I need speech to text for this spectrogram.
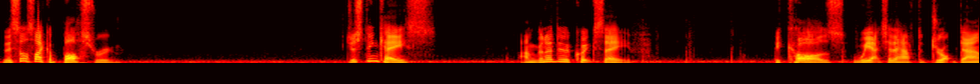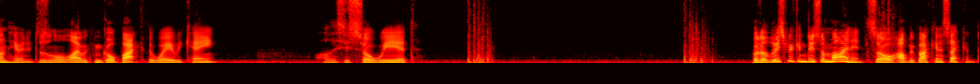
This looks like a boss room. Just in case, I'm going to do a quick save. Because we actually have to drop down here and it doesn't look like we can go back the way we came. Oh, this is so weird. But at least we can do some mining, so I'll be back in a second.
